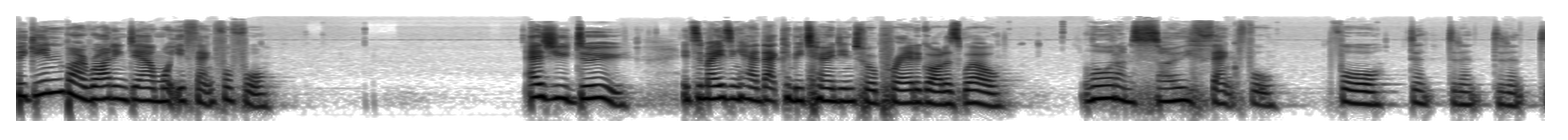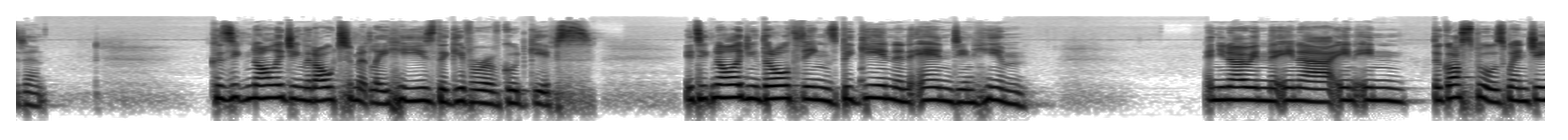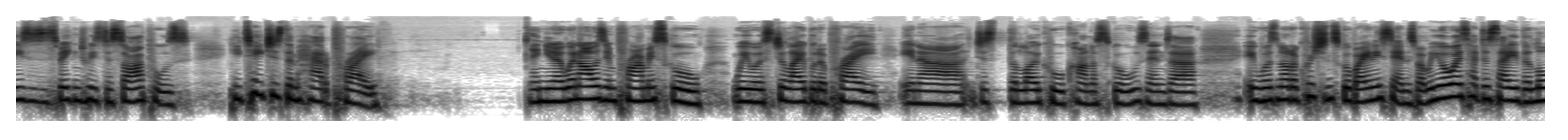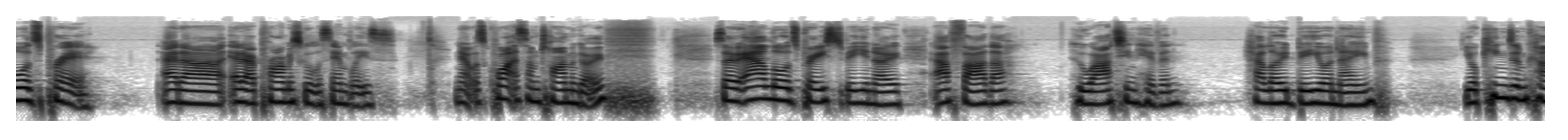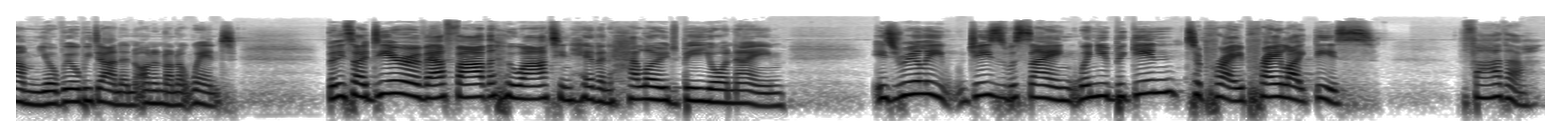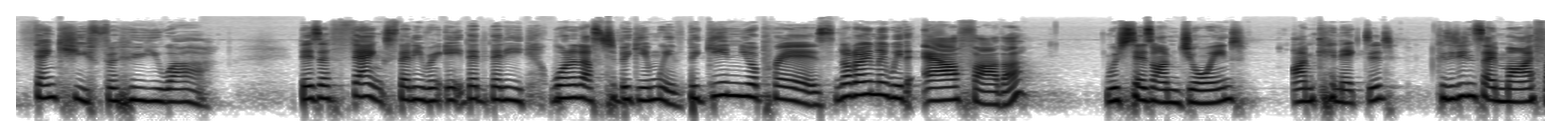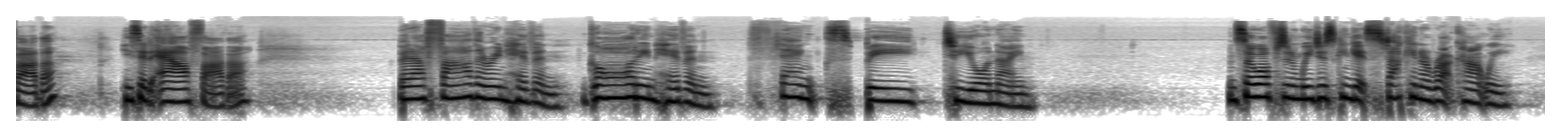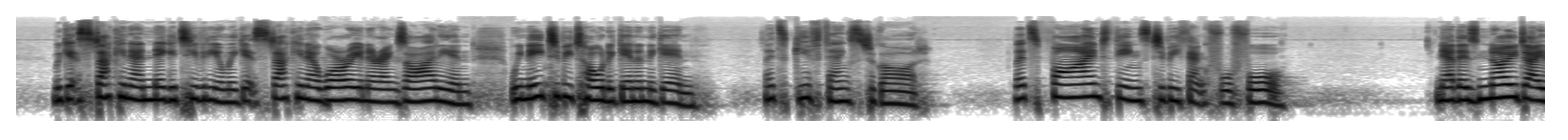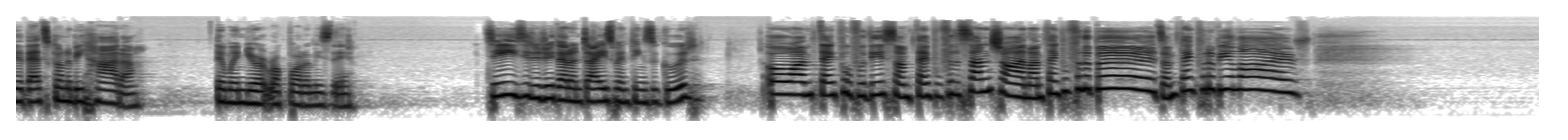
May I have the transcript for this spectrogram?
begin by writing down what you're thankful for. As you do, it's amazing how that can be turned into a prayer to God as well. Lord, I'm so thankful for. Because acknowledging that ultimately He is the giver of good gifts. It's acknowledging that all things begin and end in Him. And you know, in the, in, uh, in, in the Gospels, when Jesus is speaking to His disciples, He teaches them how to pray. And you know, when I was in primary school, we were still able to pray in uh, just the local kind of schools, and uh, it was not a Christian school by any standards, but we always had to say the Lord's Prayer at our, at our primary school assemblies. Now, it was quite some time ago. So, our Lord's Prayer used to be, you know, Our Father who art in heaven, hallowed be your name. Your kingdom come, your will be done, and on and on it went. But this idea of Our Father who art in heaven, hallowed be your name is really, Jesus was saying, when you begin to pray, pray like this Father, thank you for who you are. There's a thanks that he, that, that he wanted us to begin with. Begin your prayers not only with our Father, which says, I'm joined, I'm connected, because he didn't say my Father, he said our Father, but our Father in heaven, God in heaven, thanks be to your name. And so often we just can get stuck in a rut, can't we? We get stuck in our negativity and we get stuck in our worry and our anxiety, and we need to be told again and again let's give thanks to God. Let's find things to be thankful for. Now, there's no day that that's going to be harder than when you're at rock bottom, is there? It's easy to do that on days when things are good. Oh, I'm thankful for this. I'm thankful for the sunshine. I'm thankful for the birds. I'm thankful to be alive.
